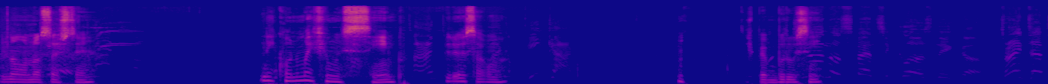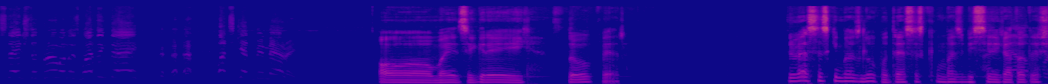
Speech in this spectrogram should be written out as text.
Não, não sei se tem. Nico, nu mai fi un simp. Serios Tipo, é Bruce, hein? Oh, băieții grei. Super. Tem Trebuia să schimbați locul, trebuia să schimbați biserica totuși.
